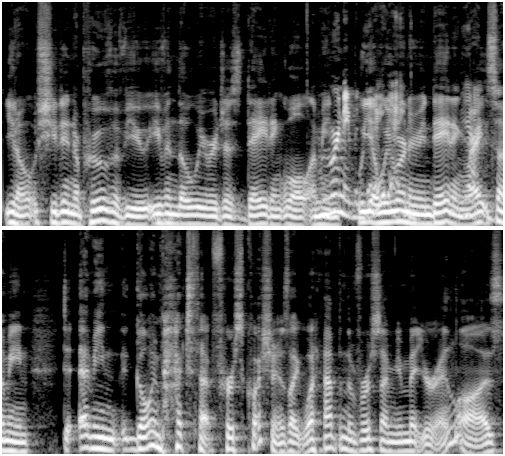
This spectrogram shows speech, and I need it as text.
you know she didn't approve of you even though we were just dating. Well, I mean, weren't even yeah, we weren't even dating, Yeah. right? So I mean, I mean, going back to that first question is like, what happened the first time you met your in-laws,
